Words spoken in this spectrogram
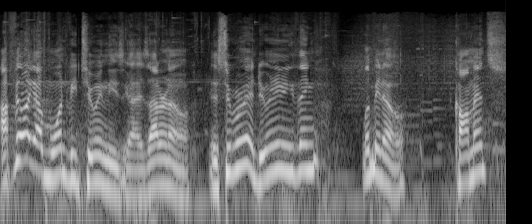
I feel like I'm 1v2ing these guys. I don't know. Is Superman doing anything? Let me know. Comments?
